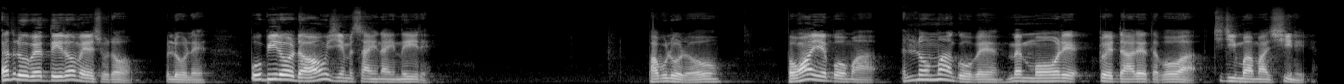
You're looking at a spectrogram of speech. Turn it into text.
အဲ့ဒါလိုပဲသေတော့မယ်ဆိုတော့ဘယ်လိုလဲပို့ပြီးတော့တောင်ရင်မဆိုင်နိုင်သေးတယ်ဘာဘူးလို့တော့ဘဝရဲ့ပုံမှာအလွန်မှကိုပဲမက်မောတဲ့တွေ့တာတဲ့သဘောကကြီးကြီးမားမားရှိနေတယ်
